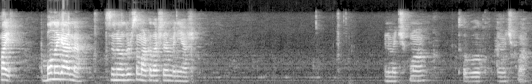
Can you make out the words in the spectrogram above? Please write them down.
Hayır. Bana gelme. Seni öldürürsem arkadaşlarım beni yer. Önüme çıkma. Tavuk. Önüme çıkma.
